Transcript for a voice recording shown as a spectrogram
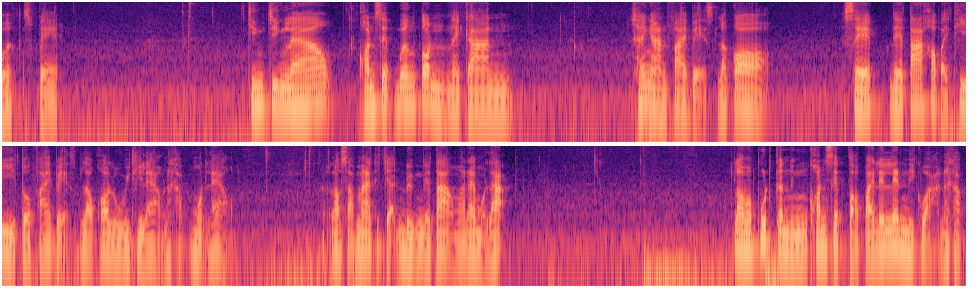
workspace จริง ๆ แล้ว คอนเซปต์เบื้องต้นในการใช้งานไฟล์เบสแล้วก็เซฟ Data เข้าไปที่ตัวไฟล์เบสเราก็รู้วิธีแล้วนะครับ หมดแล้ว เราสามารถที่จะดึง Data ออกมาได้หมดละเรามาพูดกันถึงคอนเซปต์ต่อไปเล่น ๆ ดีกว่านะครับ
